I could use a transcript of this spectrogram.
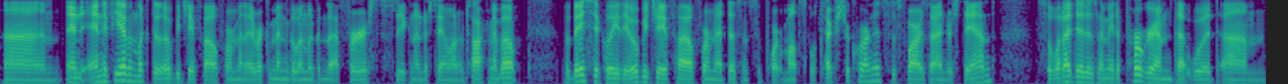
Um, and, and if you haven't looked at the OBJ file format, I recommend going and look at that first so you can understand what I'm talking about. But basically, the OBJ file format doesn't support multiple texture coordinates as far as I understand. So what I did is I made a program that would um,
